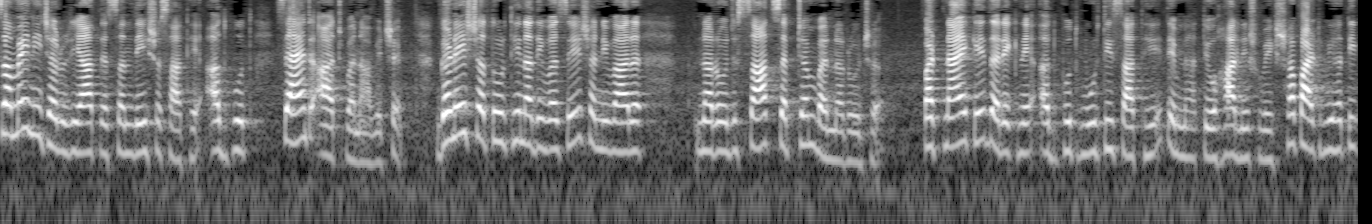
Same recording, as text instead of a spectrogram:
સમયની જરૂરિયાતને સંદેશ સાથે અદ્ભુત સેન્ડ આર્ટ બનાવે છે. ગણેશ ચતુર્થીના દિવસે શનિવારના રોજ સાત સપ્ટેમ્બરના રોજ પટનાયકે દરેકને અદ્ભુત મૂર્તિ સાથે તેમના ત્યોહારની શુભેચ્છા પાઠવી હતી.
